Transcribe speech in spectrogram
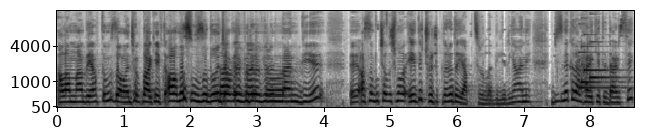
alanlarda yaptığımız zaman çok daha keyifli. Aa nasıl uzadı hocam Tabii, öbür tabii, öbüründen diye. E, aslında bu çalışmalar evde çocuklara da yaptırılabilir. Yani biz ne kadar hareket edersek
